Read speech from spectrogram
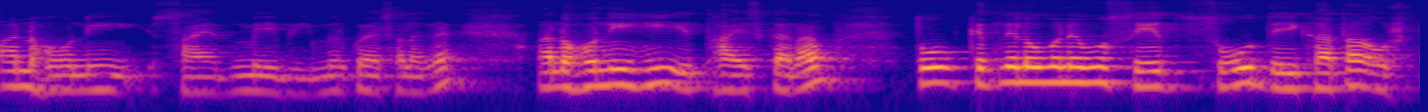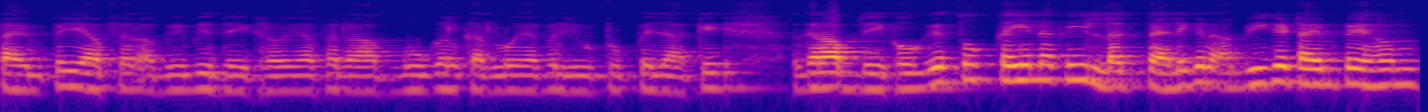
अनहोनी, शायद में भी मेरे को ऐसा लग रहा है। अनहोनी ही था इसका नाम। तो कितने लोगों ने वो से शो देखा था उस टाइम पे या फिर अभी भी देख रहे हो या फिर आप गूगल कर लो या फिर यूट्यूब पे जाके अगर आप देखोगे तो कहीं ना कहीं लगता है। लेकिन अभी के टाइम पे हम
